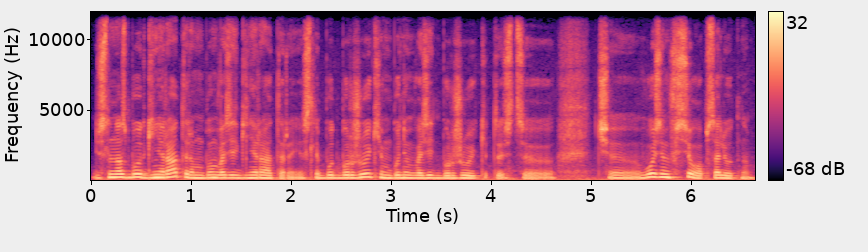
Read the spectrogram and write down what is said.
Если у нас будут генераторы, мы будем возить генераторы. Если будут буржуйки, мы будем возить буржуйки. То есть возим все абсолютно.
